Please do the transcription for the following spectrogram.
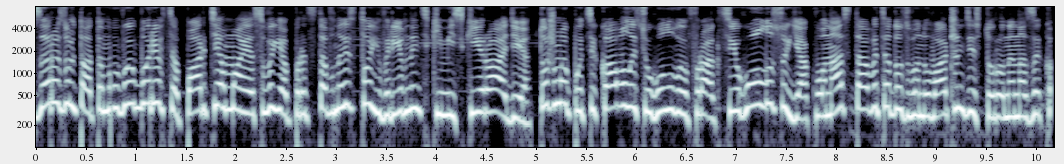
За результатами виборів ця партія має своє представництво і в Рівненській міській раді. Тож ми поцікавились у голови фракції голосу, як вона ставиться до звинувачень зі сторони НАЗК.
